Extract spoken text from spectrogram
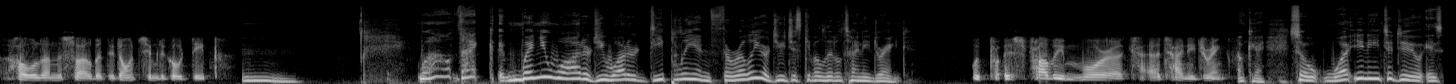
hold on the soil, but they don't seem to go deep. well, that when you water, do you water deeply and thoroughly, or do you just give a little tiny drink? Well, pro- It's probably more a, a tiny drink. Okay. So what you need to do is,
